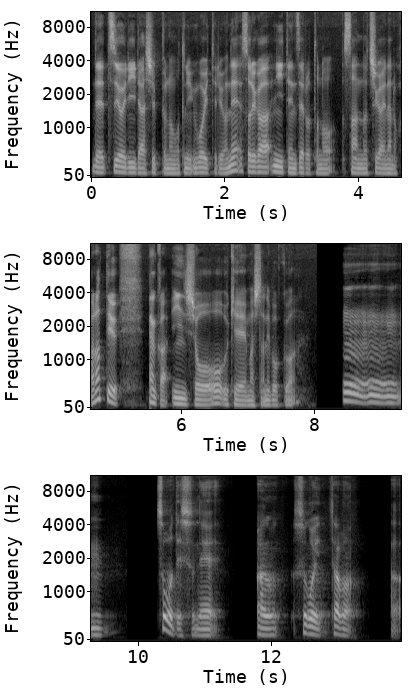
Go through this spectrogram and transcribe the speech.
で強いリーダーシップのもとに動いてるよねそれが2.0との3の違いなのかなっていうなんか印象を受けましたね僕はうんうんうんうん。そうですね。あの、すごい多分、あ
